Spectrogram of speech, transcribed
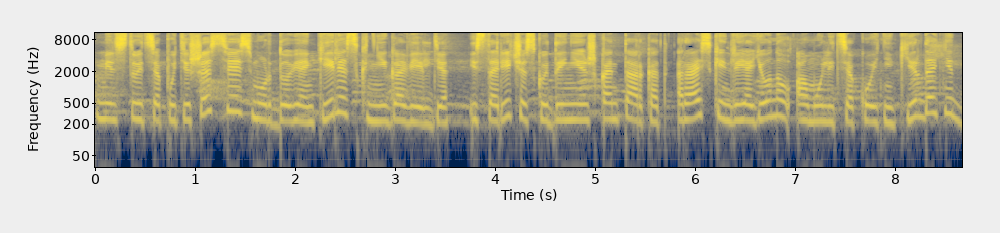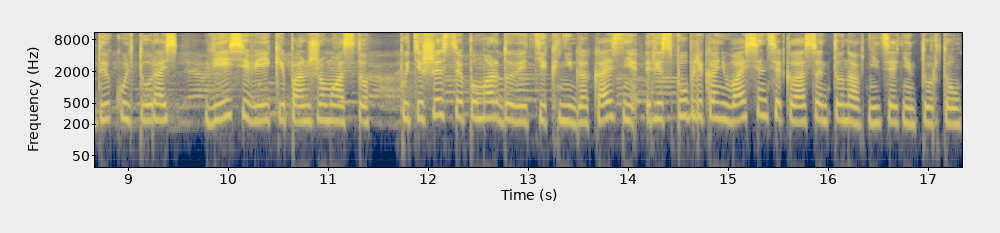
Мельстуется путешествие с Мордовиан Келес книга Вельде. Историческую дыни шкантаркат. Райскин лияйонов амулица койни кирдатни ды культурась. Веси вейки панжумасту. Путешествие по Мордовии ти книга казни республикань Васинце классен тунавницятни турту.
